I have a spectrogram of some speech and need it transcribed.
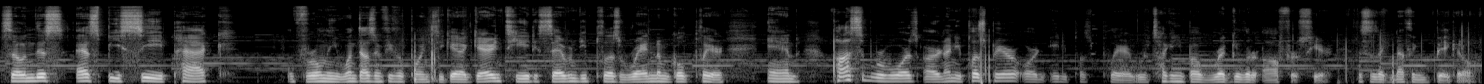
So in this SBC pack, for only 1,000 FIFA points, you get a guaranteed 70 plus random gold player, and possible rewards are a 90 plus player or an 80 plus player. We're talking about regular offers here. This is like nothing big at all.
